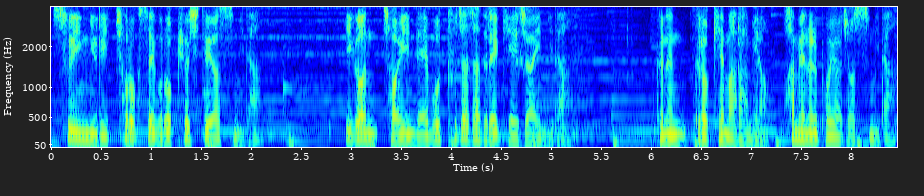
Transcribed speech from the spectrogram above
수익률이 초록색으로 표시되었습니다. 이건 저희 내부 투자자들의 계좌입니다. 그는 그렇게 말하며 화면을 보여줬습니다.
